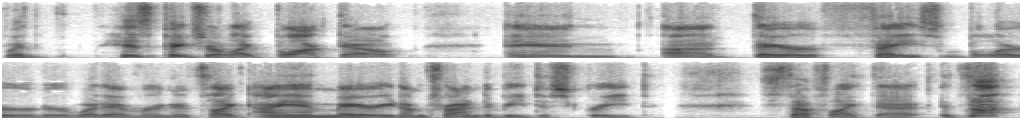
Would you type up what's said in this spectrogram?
with his picture like blocked out and uh, their face blurred or whatever and it's like I am married I'm trying to be discreet stuff like that it's not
